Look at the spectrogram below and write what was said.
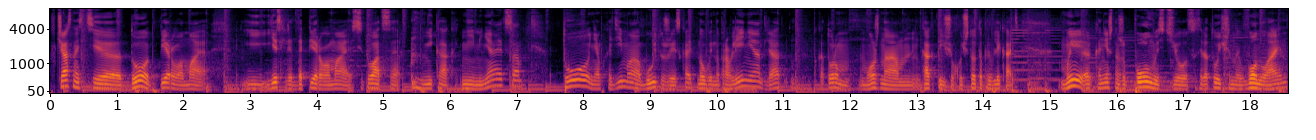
в частности, до 1 мая. И если до 1 мая ситуация никак не меняется, то необходимо будет уже искать новые направления, для, по которым можно как-то еще хоть что-то привлекать. Мы, э, конечно же, полностью сосредоточены в онлайн.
